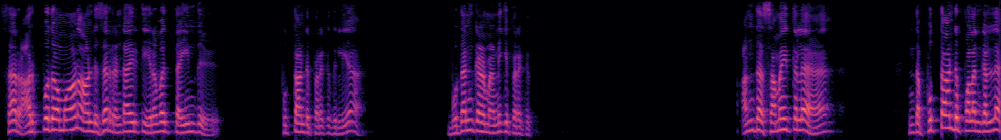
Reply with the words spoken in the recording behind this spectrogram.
சார் அற்புதமான ஆண்டு சார். ரெண்டாயிரத்தி இருபத்தைந்து புத்தாண்டு பிறக்குது இல்லையா? புதன்கிழமை அன்னைக்கு பிறக்குது. அந்த சமயத்தில் இந்த புத்தாண்டு பலன்களில்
